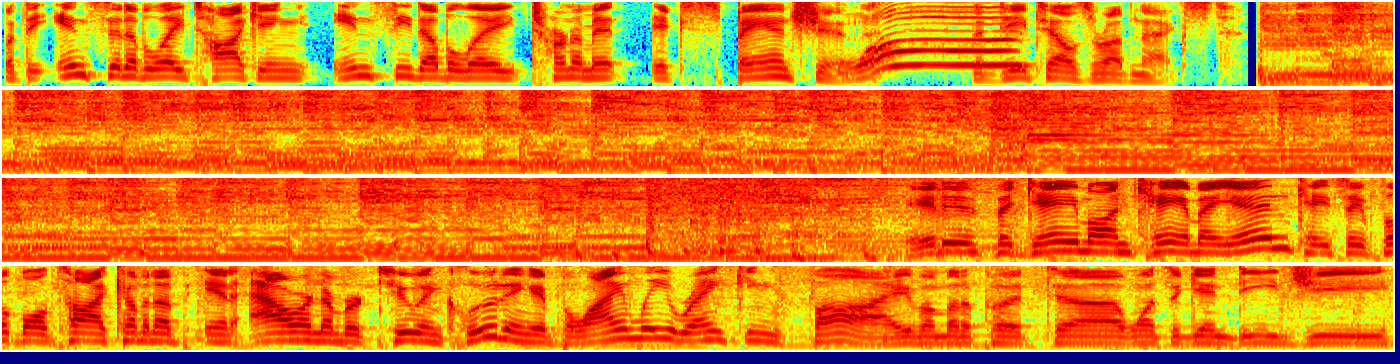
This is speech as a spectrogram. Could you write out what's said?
But the NCAA talking NCAA tournament expansion. What? The details are up next. It is the game on KMAN. K-State football talk coming up in hour number two, including a blindly ranking five. I'm going to put, uh, once again, DG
